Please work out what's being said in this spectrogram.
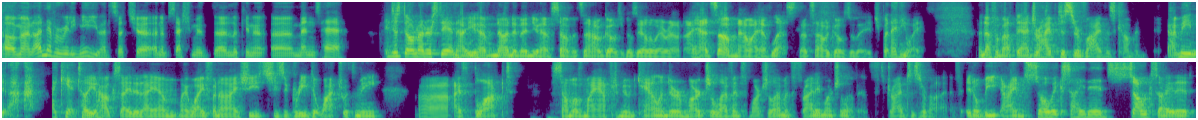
oh man, I never really knew you had such a, an obsession with uh, looking at uh, men's hair. I just don't understand how you have none and then you have some. It's not how it goes. It goes the other way around. I had some, now I have less. That's how it goes with age. But anyway, enough about that. Drive to Survive is coming. I mean, I can't tell you how excited I am. My wife and I, she, she's agreed to watch with me. Uh, I've blocked some of my afternoon calendar, March 11th, March 11th, Friday, March 11th, Drive to Survive. It'll be, I am so excited, so excited.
